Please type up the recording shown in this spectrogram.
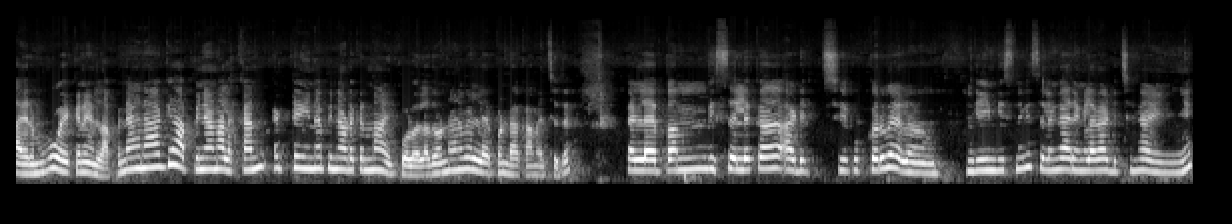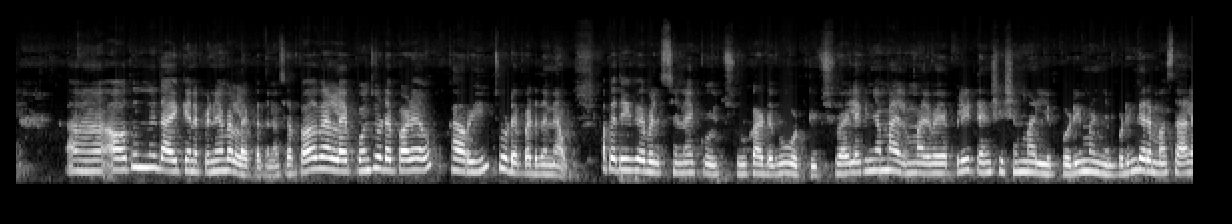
അയറുമ്പോൾ പോയേക്കണേ ഉള്ള. അപ്പം ഞാൻ ആ ഗ്യാപ്പിനാണ് അലക്കാൻ ഇട്ട് കഴിഞ്ഞാൽ പിന്നെ അവിടെ കിടന്ന് ആയിക്കോളുമല്ലോ അതുകൊണ്ടാണ് വെള്ളയപ്പം ഉണ്ടാക്കാൻ വെച്ചത്. വെള്ളയപ്പം വിസിലൊക്കെ അടിച്ച് കുക്കർ വെള്ളം ഗ്രീൻ പീസിന് വിസിലും കാര്യങ്ങളൊക്കെ അടിച്ചും കഴിഞ്ഞ് അതൊന്ന് ഇതായി പിന്നെ വെള്ളയപ്പത്തിന് വെച്ചു. അപ്പോൾ വെള്ളയപ്പവും ചൂടപ്പാടാവും കറിയും ചൂടപ്പാട് തന്നെ ആവും. അപ്പോൾ അതേക്ക് വെളിച്ചെണ്ണ ഒഴിച്ചു കടുക് പൊട്ടിച്ചു. അതിലേക്ക് ഞാൻ മല മലവേപ്പില ഇട്ടതിന് ശേഷം മല്ലിപ്പൊടിയും മഞ്ഞൾപ്പൊടിയും ഗരം മസാല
